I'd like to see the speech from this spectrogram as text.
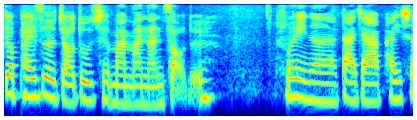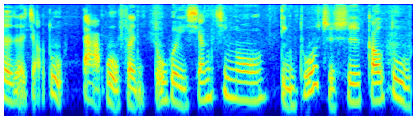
要拍摄的角度是蛮蛮难找的。所以呢，大家拍摄的角度大部分都会相近哦，顶多只是高度，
